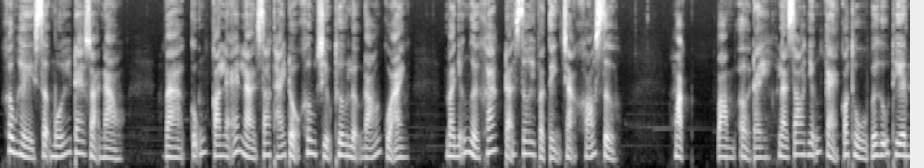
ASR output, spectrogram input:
không hề sợ mối đe dọa nào. Và cũng có lẽ là do thái độ không chịu thương lượng đó của anh mà những người khác đã rơi vào tình trạng khó xử. Bom ở đây là do những kẻ có thù với Hữu Thiên,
